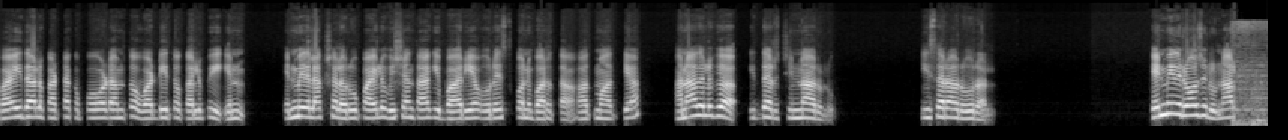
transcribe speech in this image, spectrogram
వాయిదాలు కట్టకపోవడంతో వడ్డీతో కలిపి ఎనిమిది లక్షల రూపాయలు విషం తాగి భార్య ఉరేసుకొని భర్త ఆత్మహత్య అనాథులుగా ఇద్దరు చిన్నారులు. ఈసరా రూరల్. ఎనిమిది రోజులు నాలుగు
